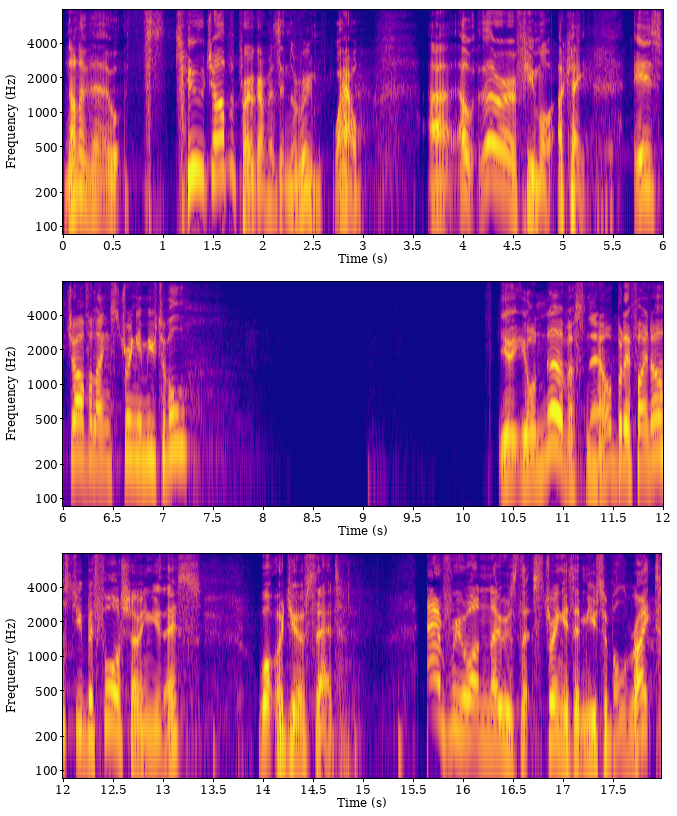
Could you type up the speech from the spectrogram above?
None of the, two Java programmers in the room. Wow. Uh, oh, there are a few more. Okay. Is Java lang string immutable? You're nervous now, but if I'd asked you before showing you this, what would you have said? Everyone knows that string is immutable, right?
